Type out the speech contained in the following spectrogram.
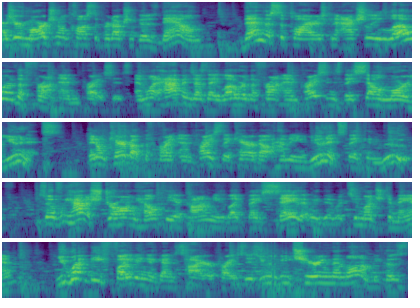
As your marginal cost of production goes down, then the suppliers can actually lower the front end prices. And what happens as they lower the front end prices, they sell more units. They don't care about the front end price, they care about how many units they can move. So if we had a strong, healthy economy like they say that we did with too much demand, you wouldn't be fighting against higher prices. You would be cheering them on because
